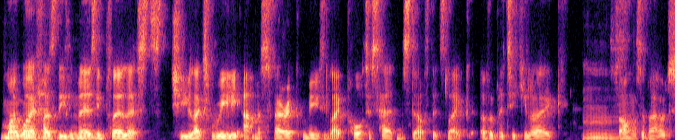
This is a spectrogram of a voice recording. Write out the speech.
my wife has these amazing playlists. She likes really atmospheric music, like Portishead and stuff. That's like of a particular like Mm. songs about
